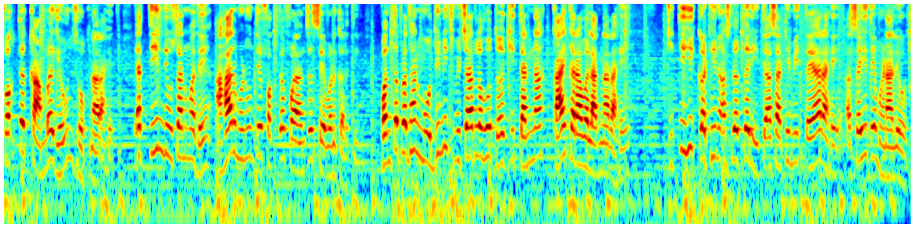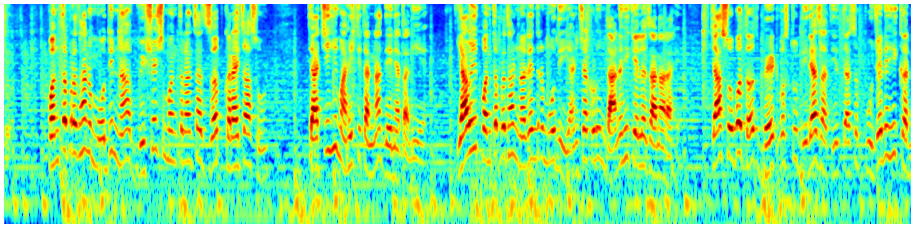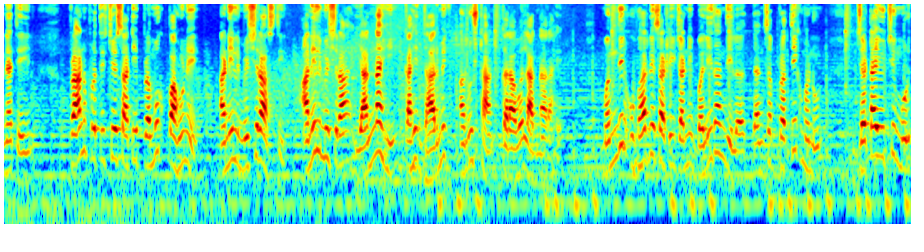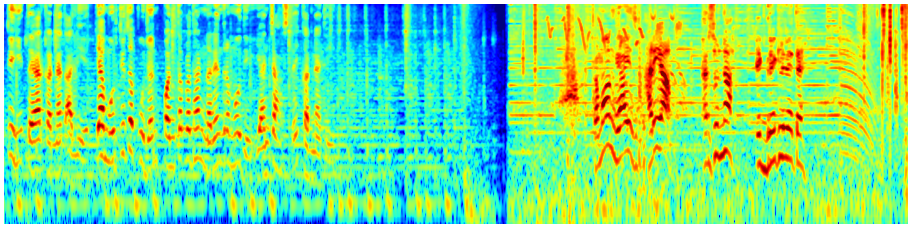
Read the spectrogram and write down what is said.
फक्त कांबळ घेऊन झोपणार आहेत. या तीन दिवसांमध्ये आहार म्हणून ते फक्त फळांचं सेवन करतील. पंतप्रधान मोदींनीच विचारलं होतं की त्यांना काय करावं लागणार आहे. कितीही कठीण असलं तरी त्यासाठी मी तयार आहे असंही ते म्हणाले होते. पंतप्रधान मोदींना विशेष मंत्रांचा जप करायचा असून त्याचीही माहिती त्यांना देण्यात आली आहे. यावेळी पंतप्रधान नरेंद्र मोदी यांच्याकडून दानही केलं जाणार आहे. त्यासोबतच भेटवस्तू दिल्या जातील त्याचं पूजनही करण्यात येईल. प्राणप्रतिष्ठेसाठी प्रमुख पाहुणे अनिल मिश्रा असतील. अनिल मिश्रा यांनाही काही धार्मिक अनुष्ठान करावं लागणार आहे. मंदिर उभारणीसाठी ज्यांनी बलिदान दिलं त्यांचं प्रतीक म्हणून जटायूची मूर्तीही तयार करण्यात आली आहे. या मूर्तीचं पूजन पंतप्रधान नरेंद्र मोदी यांच्या हस्ते करण्यात येईल. कम ऑन गाइस हरी आप अरे सुन ना एक ब्रेक ले लेते. हैं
